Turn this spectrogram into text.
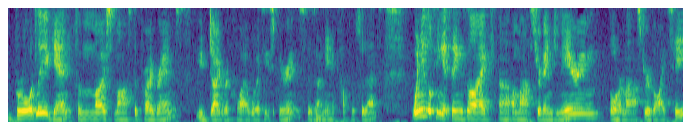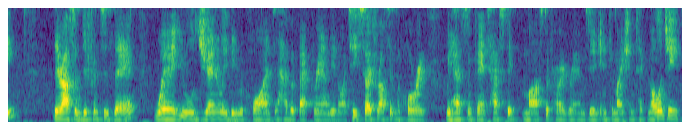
Broadly, again, for most master programs, you don't require work experience. There's only a couple for that. When you're looking at things like uh, a Master of Engineering or a Master of IT, there are some differences there where you will generally be required to have a background in IT. So for us at Macquarie, we have some fantastic master programs in information technology.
